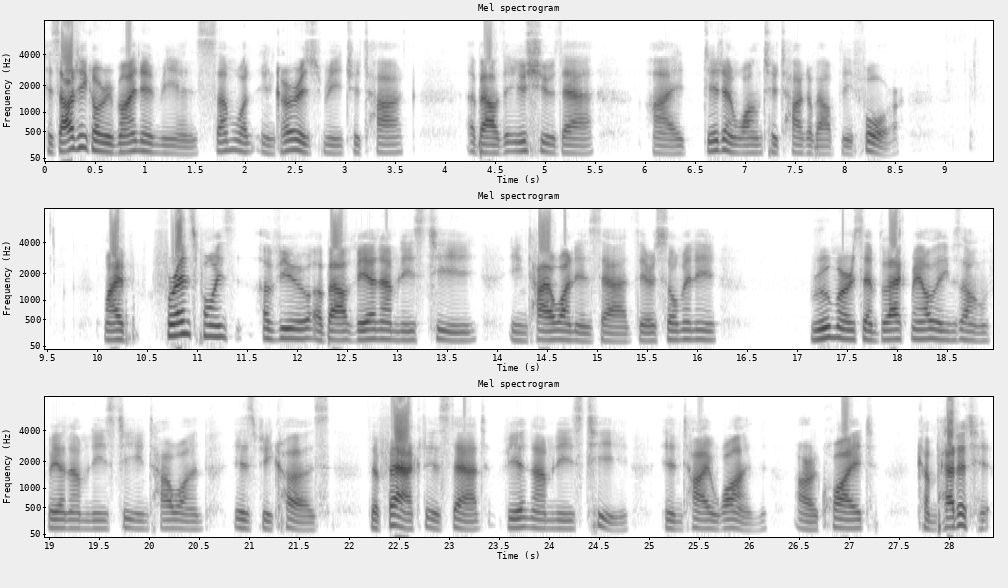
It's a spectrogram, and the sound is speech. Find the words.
his article reminded me and somewhat encouraged me to talk about the issue that I didn't want to talk about before. My friend's point of view about Vietnamese tea in Taiwan is that there's so many rumors and blackmailings on Vietnamese tea in Taiwan is because the fact is that Vietnamese tea in Taiwan are quite competitive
